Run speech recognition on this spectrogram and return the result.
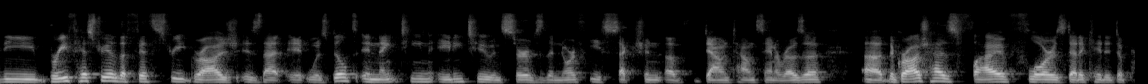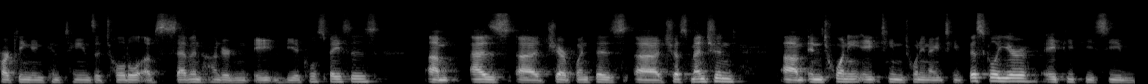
the brief history of the Fifth Street Garage is that it was built in 1982 and serves the northeast section of downtown Santa Rosa. Uh, the garage has five floors dedicated to parking and contains a total of 708 vehicle spaces. Um, as uh, Chair Fuentes uh, just mentioned, um, in 2018-2019 fiscal year, APPC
